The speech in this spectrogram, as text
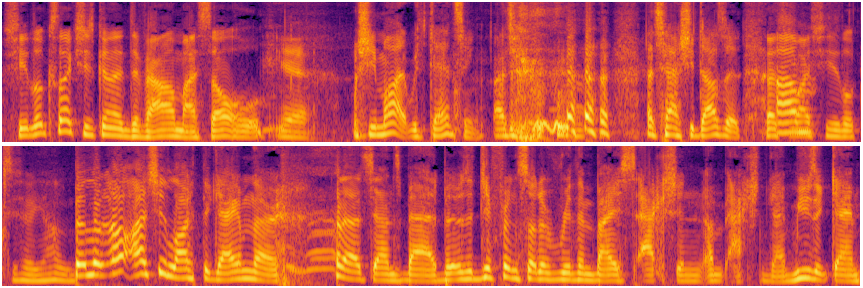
She looks like she's going to devour my soul. Yeah. Well, she might with dancing. That's, how she does it. That's Um, why she looks so young. But look, I actually liked the game though. I know it sounds bad, but it was a different sort of rhythm-based action, um, action game, music game,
